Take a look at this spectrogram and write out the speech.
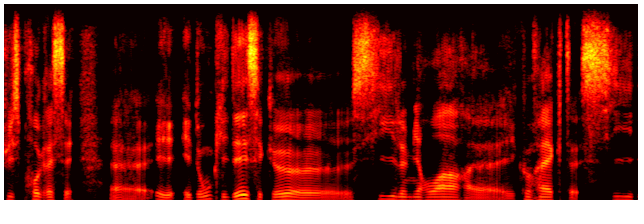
puisse progresser. Euh, et, donc l'idée, c'est que euh, si le miroir est correct, si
